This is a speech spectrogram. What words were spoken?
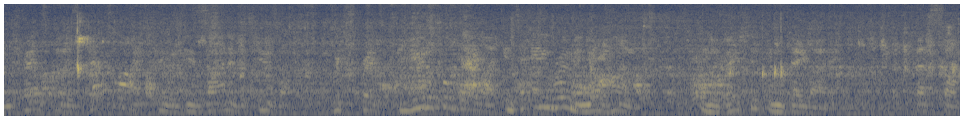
tubing transfers that light through a designer diffuser, which spreads beautiful daylight into any room in your home. Innovation in daylighting. That's solid.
